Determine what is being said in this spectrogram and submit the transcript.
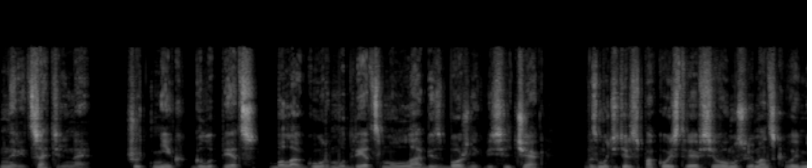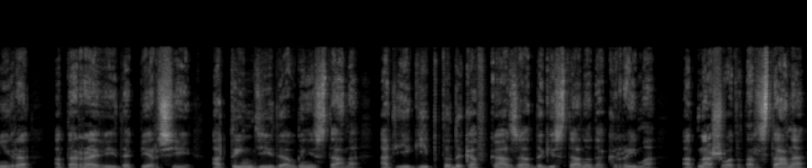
нарицательное. Шутник, глупец, балагур, мудрец, мулла, безбожник, весельчак, возмутитель спокойствия всего мусульманского мира от Аравии до Персии, от Индии до Афганистана, от Египта до Кавказа, от Дагестана до Крыма, от нашего Татарстана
